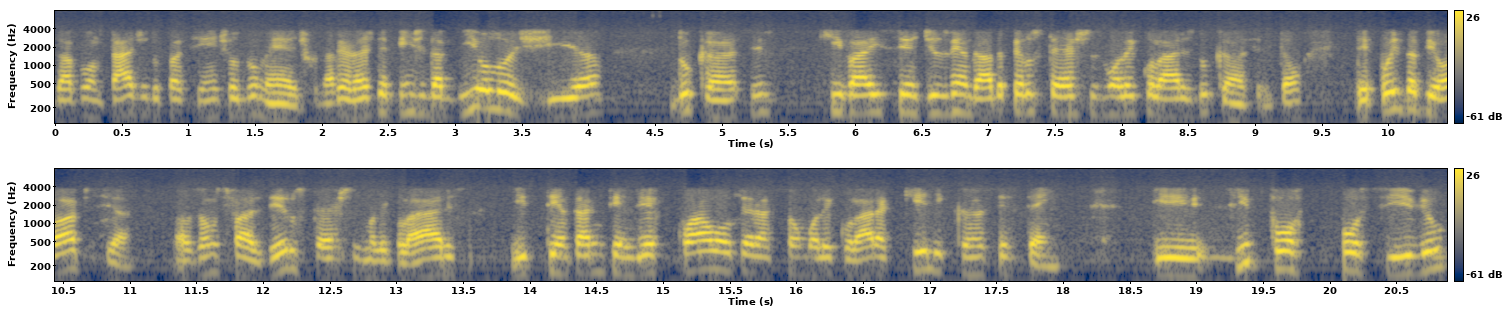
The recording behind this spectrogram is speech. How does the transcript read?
da vontade do paciente ou do médico. Na verdade, depende da biologia do câncer que vai ser desvendada pelos testes moleculares do câncer. Então, depois da biópsia, nós vamos fazer os testes moleculares, e tentar entender qual alteração molecular aquele câncer tem. E, se for possível,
